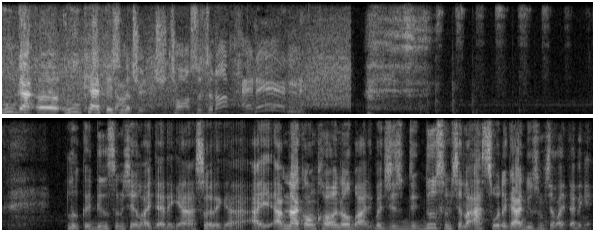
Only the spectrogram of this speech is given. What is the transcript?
who got uh who catfishing the. Tosses it up and in. Luka, do some shit like that again. I swear to God. I, I'm not gonna call nobody, but just do, do some shit. Like, I swear to God, do some shit like that again.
